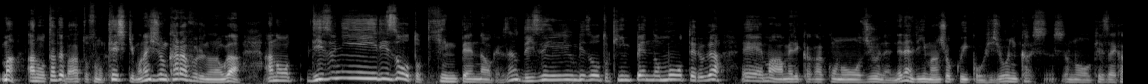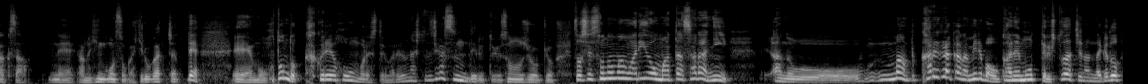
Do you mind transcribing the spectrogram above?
まあ、あの、例えばあとその景色もね、非常にカラフルなのが、あの、ディズニーリゾート近辺なわけですね。ディズニーリゾート近辺のモーテルが、えー、まあ、アメリカがこの10年でね、リーマンショック以降、非常にかあの経済格差、ね、あの貧困層が広がっちゃって、えー、もうほとんど隠れホームレスと言われるような人たちが住んでるというその状況。そしてその周りをまたさらに、あのー、まあ、彼らから見ればお金持ってる人たちなんだけど、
